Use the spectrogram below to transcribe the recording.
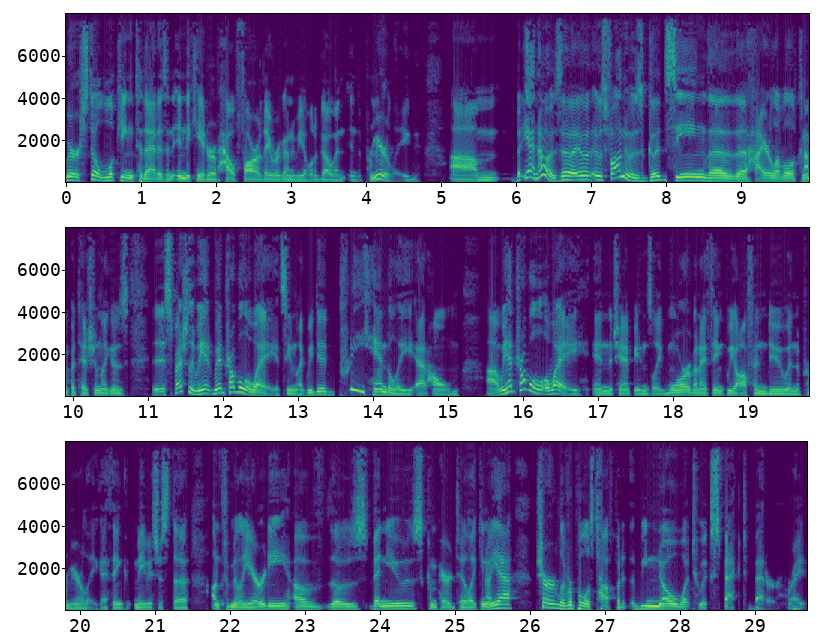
we were still looking to that as an indicator of how far they were going to be able to go in, in the Premier League. Um, but yeah, no, it was, uh, it, it, was fun. It was good seeing the, the higher level of competition. Like it was, especially we had, we had trouble away. It seemed like we did pretty handily at home. Uh, we had trouble away in the Champions League more than I think we often do in the Premier League. I think maybe it's just the unfamiliarity of those venues compared to like, you know, yeah, sure, Liverpool is tough, but we know what to expect better, right?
